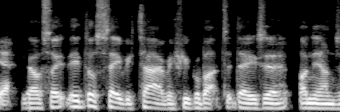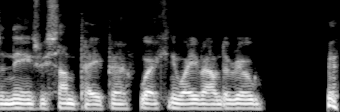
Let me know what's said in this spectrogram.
Yeah. You know, so it, it does save you time if you go back to days uh, on your hands and knees with sandpaper, working your way around a room.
